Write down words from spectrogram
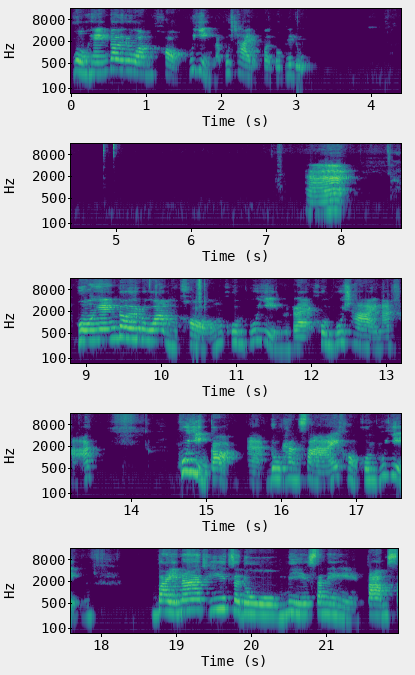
โหเฮงโดยรวมของผู้หญิงและผู้ชายเดี๋ยวเปิดรูปให้ดูอ่าโหเฮงโดยรวมของคุณผู้หญิงและคุณผู้ชายนะคะ ผู้หญิงก่อนอะดูทางซ้ายของคุณผู้หญิง ใบหน้าที่จะดูมีเสน่ห์ตามศ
